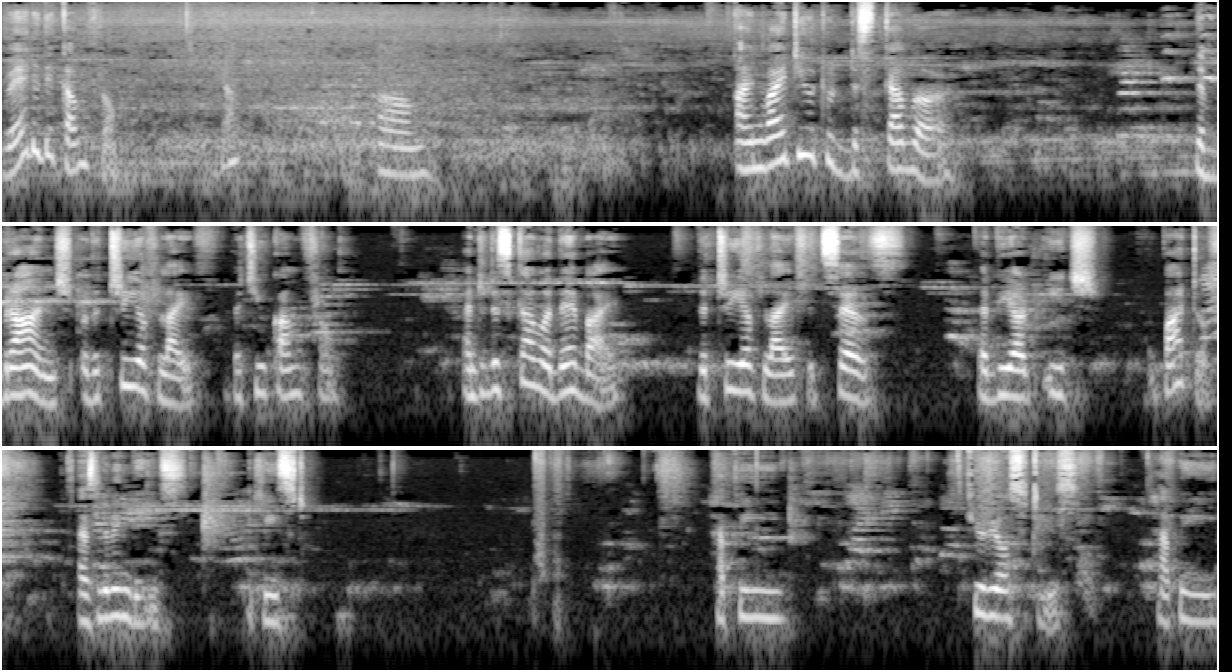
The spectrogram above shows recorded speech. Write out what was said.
where do they come from? Yeah. Um, I invite you to discover the branch or the tree of life that you come from, and to discover thereby the tree of life itself that we are each part of as living beings, at least. Happy curiosities, happy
